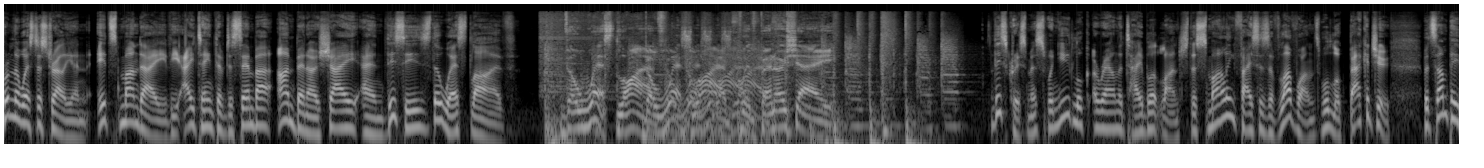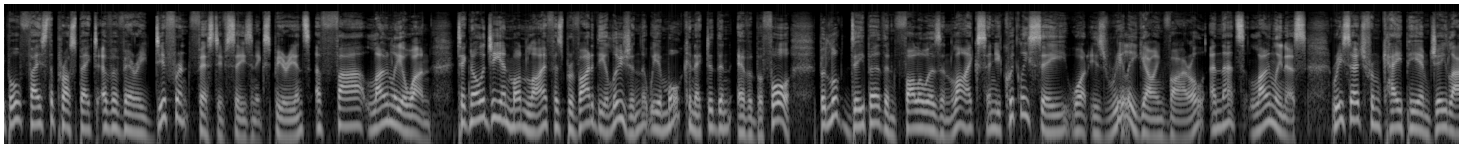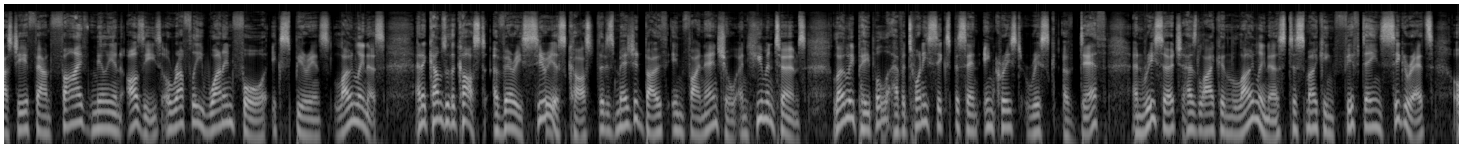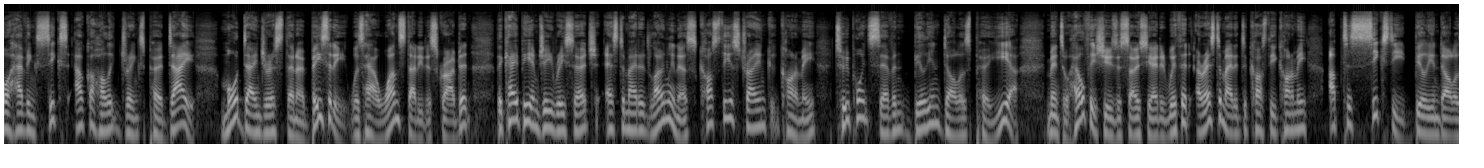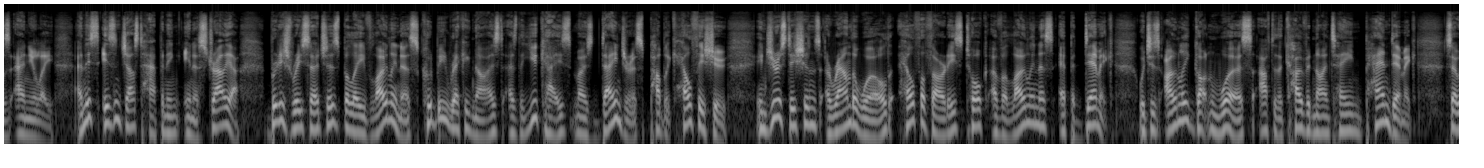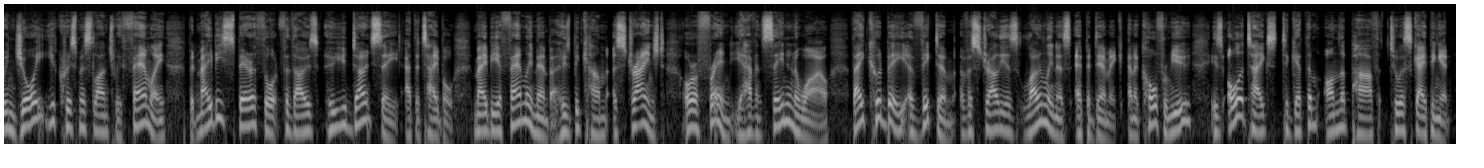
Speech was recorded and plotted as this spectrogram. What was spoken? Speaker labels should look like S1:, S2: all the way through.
S1: From the West Australian, it's Monday, the 18th of December. I'm Ben O'Shea, and this is The West Live.
S2: The West Live. The West Live with Ben O'Shea.
S1: This Christmas, when you look around the table at lunch, the smiling faces of loved ones will look back at you. But some people face the prospect of a very different festive season experience, a far lonelier one. Technology and modern life has provided the illusion that we are more connected than ever before. But look deeper than followers and likes, and you quickly see what is really going viral, and that's loneliness. Research from KPMG last year found 5 million Aussies, or roughly one in four, experience loneliness. And it comes with a cost cost, a very serious cost that is measured both in financial and human terms. Lonely people have a 26% increased risk of death, and research has likened loneliness to smoking 15 cigarettes or having six alcoholic drinks per day. More dangerous than obesity was how one study described it. The KPMG research estimated loneliness cost the Australian economy $2.7 billion per year. Mental health issues associated with it are estimated to cost the economy up to 60 billion annually. And this isn't just happening in Australia. British researchers believe loneliness could be recognised as the UK's most dangerous public health issue. In jurisdictions around the world, health authorities talk of a loneliness epidemic, which has only gotten worse after the COVID 19 pandemic. So enjoy your Christmas lunch with family, but maybe spare a thought for those who you don't see at the table. Maybe a family member who's become estranged or a friend you haven't seen in a while. They could be a victim of Australia's loneliness epidemic, and a call from you is all it takes to get them on the path to escaping it.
